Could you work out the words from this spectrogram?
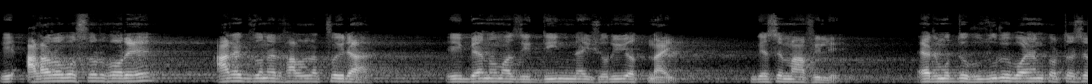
এই আঠারো বছর পরে আরেকজনের ফাল্লাত ফইরা এই বেনমাজি, দিন নাই, শরীয়ত নাই। গেছে মাহফিলে। এর মধ্যে হুজুরে বয়ান করতেছে,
